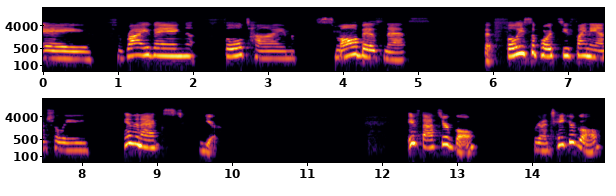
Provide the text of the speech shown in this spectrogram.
a thriving, full time, small business that fully supports you financially in the next year. If that's your goal, we're going to take your goal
